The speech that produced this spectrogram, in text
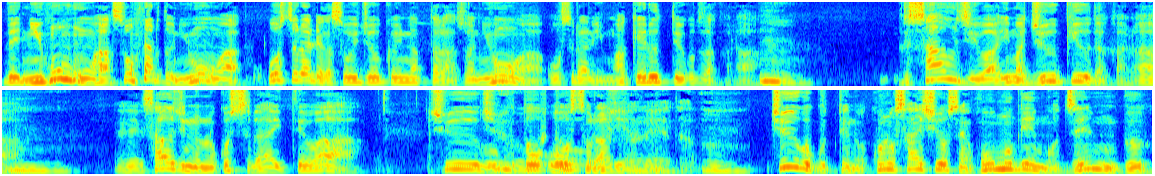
で日本はそうなると日本はオーストラリアがそういう状況になったらそれは日本はオーストラリアに負けるっていうことだから、でサウジは今19だから、えー、サウジの残してる相手は中国とオーストラリアで、うん、中国っていうのはこの最終予選ホームゲームを全部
